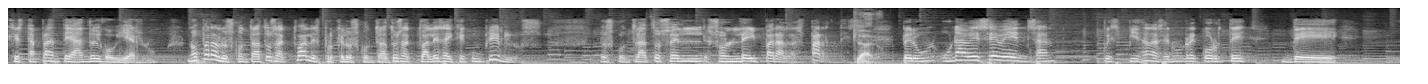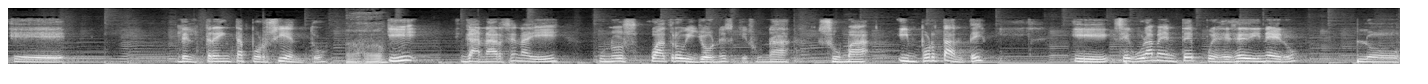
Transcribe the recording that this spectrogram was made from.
que está planteando el gobierno, no para los contratos actuales, porque los contratos actuales hay que cumplirlos. Los contratos son ley para las partes. Claro. Pero una vez se venzan, pues empiezan a hacer un recorte de eh, del 30% y ganarse ahí unos 4 billones, que es una suma importante, y seguramente pues ese dinero lo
